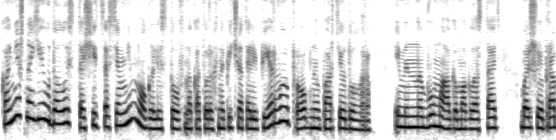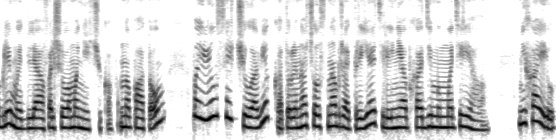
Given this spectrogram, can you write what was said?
Конечно, ей удалось стащить совсем немного листов, на которых напечатали первую пробную партию долларов. Именно бумага могла стать большой проблемой для фальшивомонетчиков, но потом появился человек, который начал снабжать приятелей необходимым материалом. Михаил,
